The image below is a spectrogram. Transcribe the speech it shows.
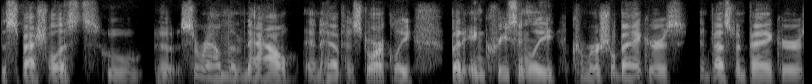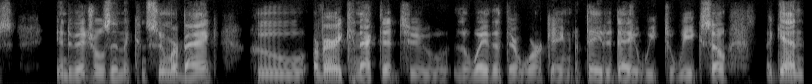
the specialists who uh, surround them now and have historically, but increasingly commercial bankers, investment bankers, individuals in the consumer bank who are very connected to the way that they're working day to day, week to week. So, again,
